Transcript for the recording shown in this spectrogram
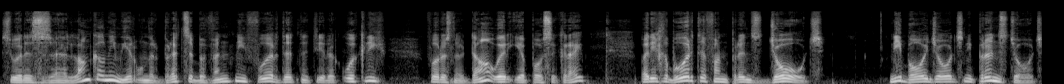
So dis uh, lankal nie meer onder Britse bewind nie, voor dit natuurlik ook nie, voor ons nou daaroor eposse kry. By die geboorte van prins George Nie boy George nie prins George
